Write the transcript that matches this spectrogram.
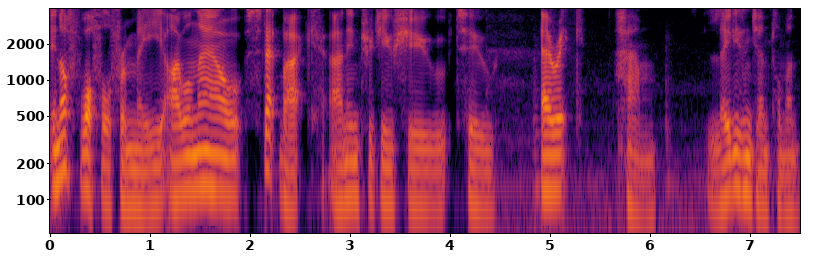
enough waffle from me. I will now step back and introduce you to Eric Hamm. Ladies and gentlemen,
